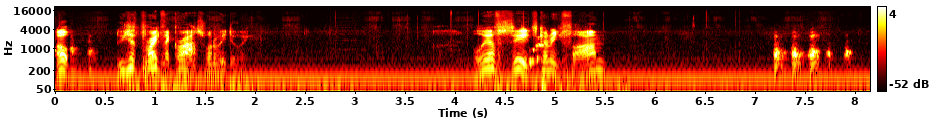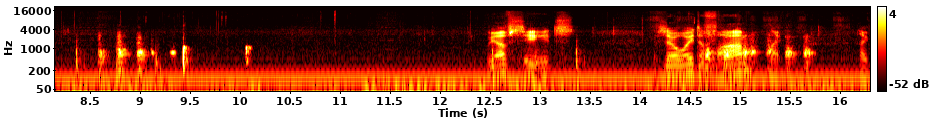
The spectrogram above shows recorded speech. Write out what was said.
Oh, we just break the grass. What are we doing? Well, we have seeds. Can we farm? We have seeds. Is there a way to farm? Like, like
